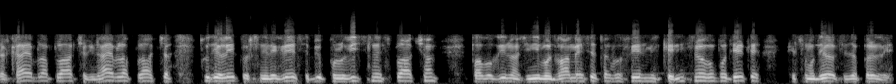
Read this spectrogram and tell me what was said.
zakaj je bila plača, kdaj je bila plača. Tudi letošnji regres je bil polovično izplačan, pa Vogrina že ni bilo dva meseca v firmi, ker nismo v podjetje, ker smo delavci zaprli.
